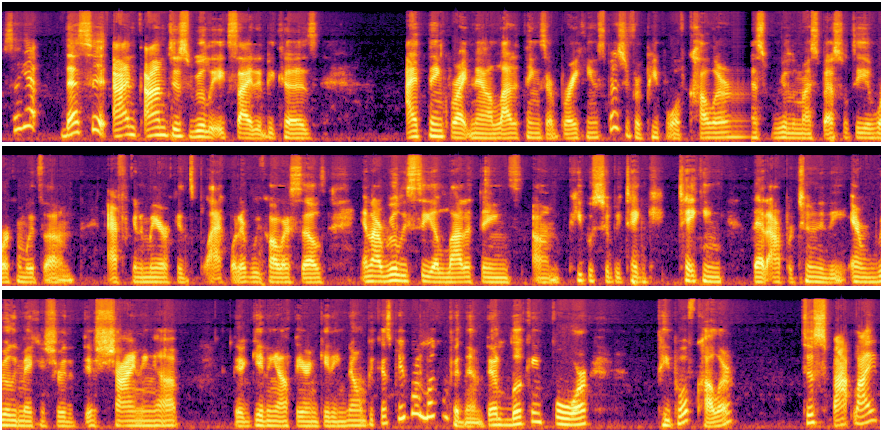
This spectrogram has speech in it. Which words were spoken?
So yeah, that's it. I'm I'm just really excited because I think right now a lot of things are breaking, especially for people of color. That's really my specialty of working with um, African Americans, Black, whatever we call ourselves. And I really see a lot of things um, people should be taking taking that opportunity and really making sure that they're shining up, they're getting out there and getting known because people are looking for them. They're looking for people of color to spotlight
